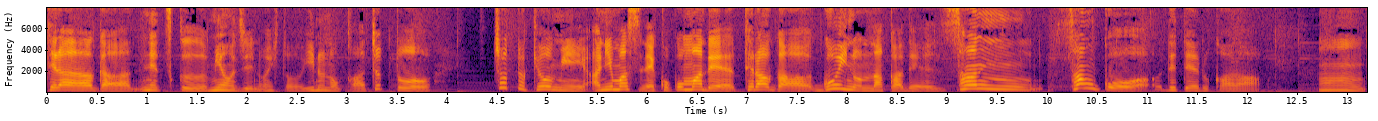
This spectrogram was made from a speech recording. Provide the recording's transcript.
寺がねつく名字の人いるのかちょっとちょっと興味ありますね。ここまで寺が5位の中で3、3個出てるから。うん。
